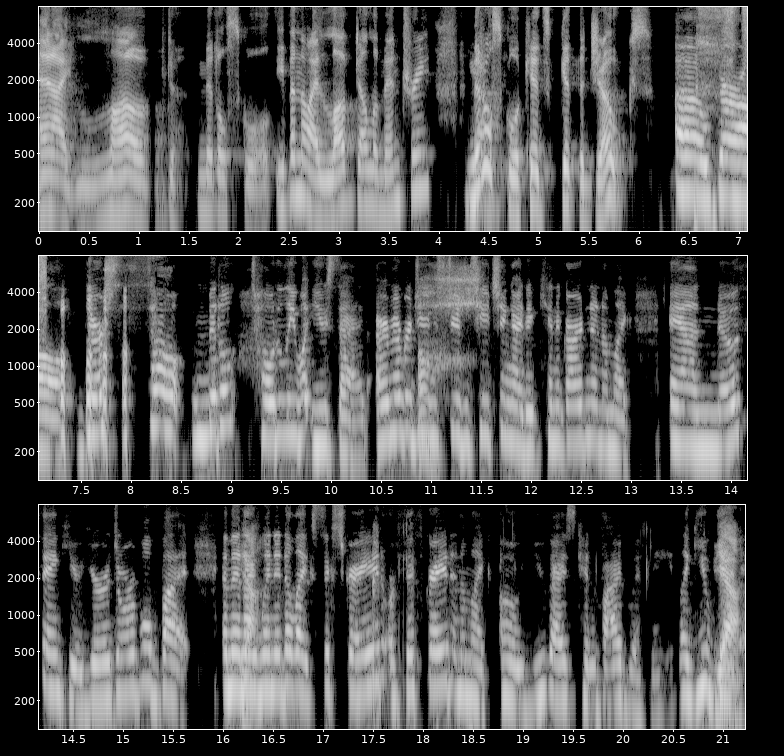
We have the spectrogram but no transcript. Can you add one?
And I loved middle school. Even though I loved elementary, middle school kids get the jokes. Oh, girl, they're so middle. Totally what you said. I remember doing Oh. student teaching. I did kindergarten, and I'm like, and no, thank you. You're adorable, but. And then I went into like sixth grade or fifth grade, and I'm like, oh, you guys can vibe with me. Like you get Yeah. it.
